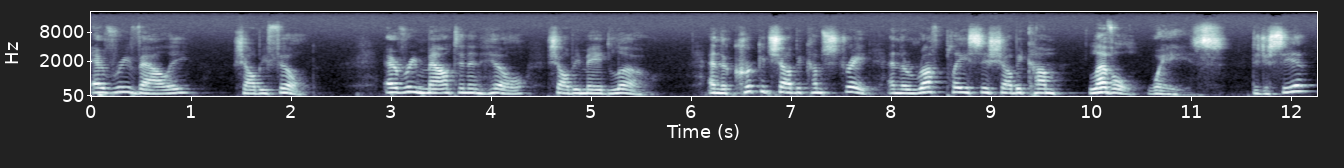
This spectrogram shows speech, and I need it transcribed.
Every valley shall be filled, every mountain and hill shall be made low, and the crooked shall become straight, and the rough places shall become level ways. Did you see it?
